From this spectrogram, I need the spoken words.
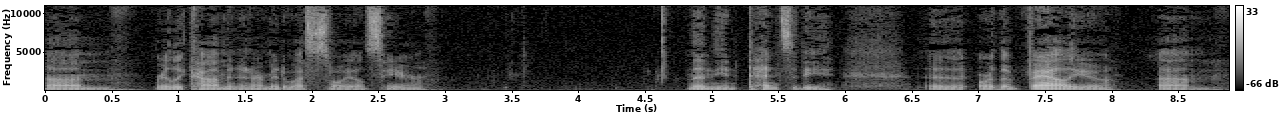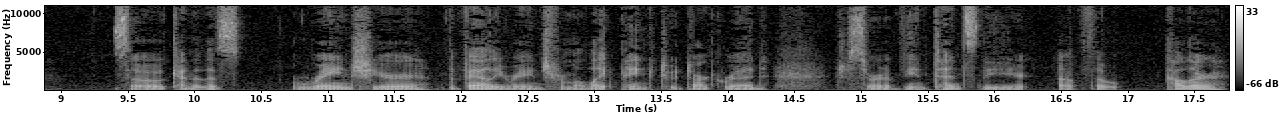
um, really common in our Midwest soils here. then the intensity, uh, or the value, um, so kind of this range here, the value range from a light pink to a dark red, just sort of the intensity of the color,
